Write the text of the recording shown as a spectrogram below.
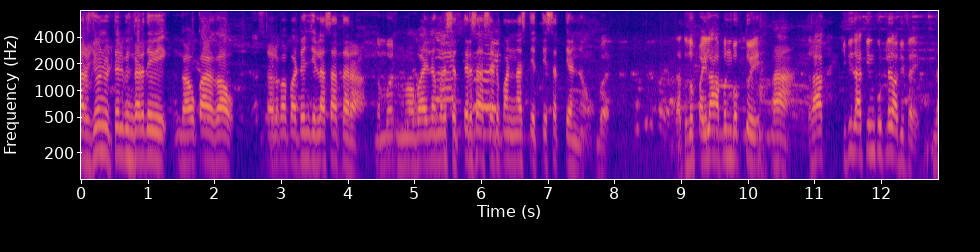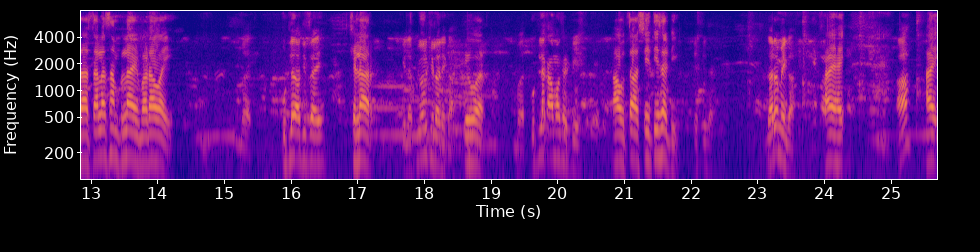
अर्जुन विठ्ठल भिंगारदेवी गाव काळगाव तालुका पाटण जिल्हा सातारा. नंबर? मोबाईल नंबर सत्तर सहासष्ट पन्नास तेहतीस सत्त्याण्णव. बर. आता जो पहिला आपण बघतोय हा. तर हा किती जातीन कुठल्या जातीचा आहे? दाताला संपलाय बडावाय बर. कुठल्या जातीचा आहे? खिलार. किला प्युअर किलर आहे का? प्युअर. बर. कुठल्या कामासाठी आहे? आवता शेतीसाठी. शेतीसाठी. गरम आहे का? हाय हाय. हा? हाय.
